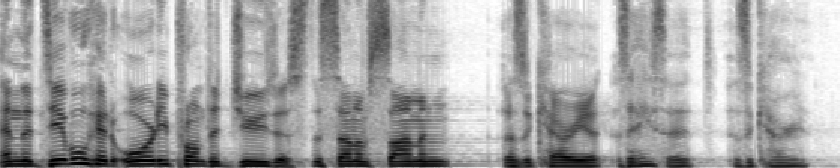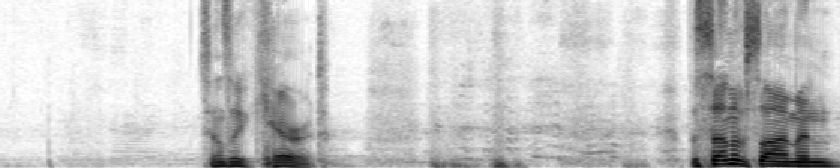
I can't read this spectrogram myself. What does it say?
and the devil had already prompted Judas, the son of Simon as a Iscariot. Is that how you say it? Iscariot? Sounds like a carrot. The son of Simon,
